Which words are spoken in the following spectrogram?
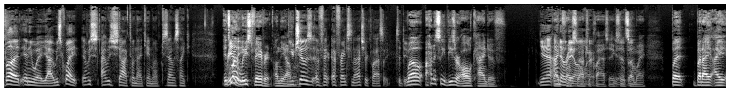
But anyway, yeah, I was quite. I was. I was shocked when that came up because I was like, It's my least favorite on the album. you chose a, a Frank Sinatra classic to do. well, honestly, these are all kind of yeah, I know Frank they all are. classics Yeah, in some way. But but I, I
